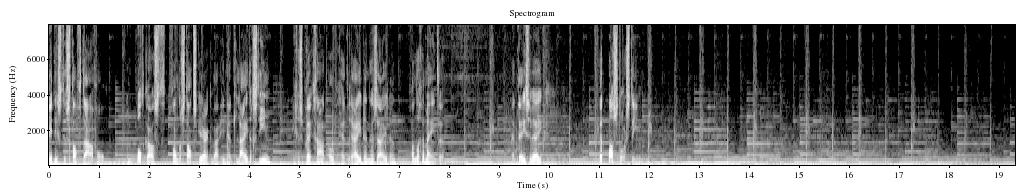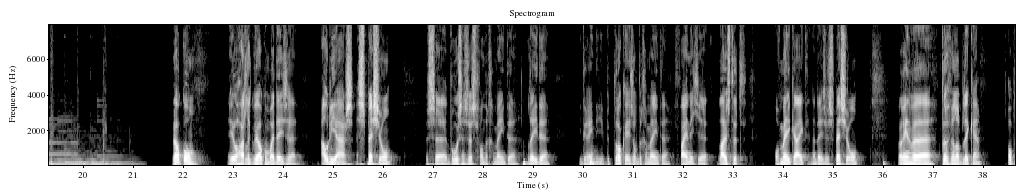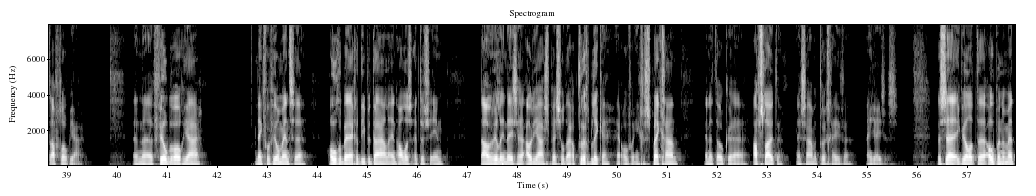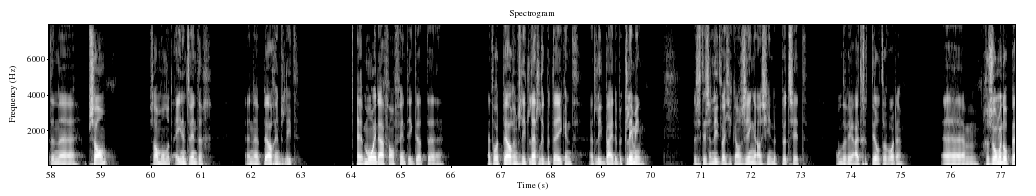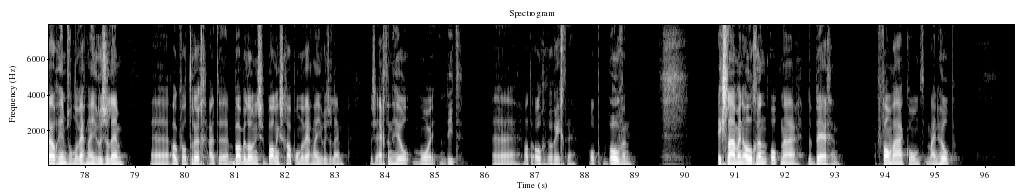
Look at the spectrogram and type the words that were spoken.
Dit is de Staftafel, een podcast van de Stadskerk waarin het leidersteam in gesprek gaat over het rijden en zeilen van de gemeente. Met deze week het pastorsteam. Welkom, heel hartelijk welkom bij deze oudejaars special. Dus eh, broers en zussen van de gemeente, leden, iedereen die betrokken is op de gemeente. Fijn dat je luistert of meekijkt naar deze special, waarin we terug willen blikken op het afgelopen jaar. Een uh, veel bewogen jaar. Ik denk voor veel mensen hoge bergen, diepe dalen en alles ertussenin. Nou, we willen in deze oudejaarsspecial daarop terugblikken, erover in gesprek gaan en het ook uh, afsluiten en samen teruggeven aan Jezus. Dus uh, ik wil het openen met een psalm, psalm 121, een pelgrimslied. En het mooie daarvan vind ik dat het woord pelgrimslied letterlijk betekent het lied bij de beklimming. Dus het is een lied wat je kan zingen als je in de put zit om er weer uitgetild te worden. Um, gezongen door pelgrims onderweg naar Jeruzalem. Uh, ook wel terug uit de Babylonische ballingschap onderweg naar Jeruzalem. Dus echt een heel mooi lied wat de ogen wil richten op boven. Ik sla mijn ogen op naar de bergen. Van waar komt mijn hulp?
